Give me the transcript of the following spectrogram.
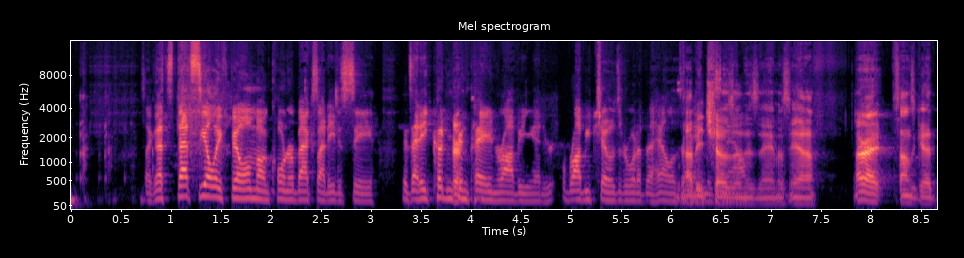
It's like that's that's the only film on cornerbacks I need to see is that he couldn't contain Robbie Robbie Chosen or whatever the hell is his Robbie Chosen. Is his name is yeah. All right, sounds good.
